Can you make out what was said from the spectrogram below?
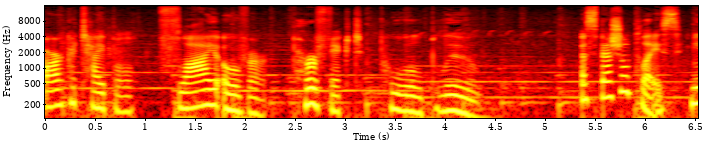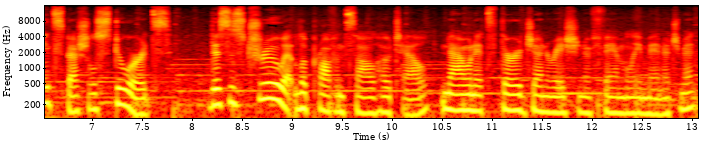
archetypal, flyover, perfect pool blue. A special place needs special stewards. This is true at Le Provençal Hotel, now in its third generation of family management.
